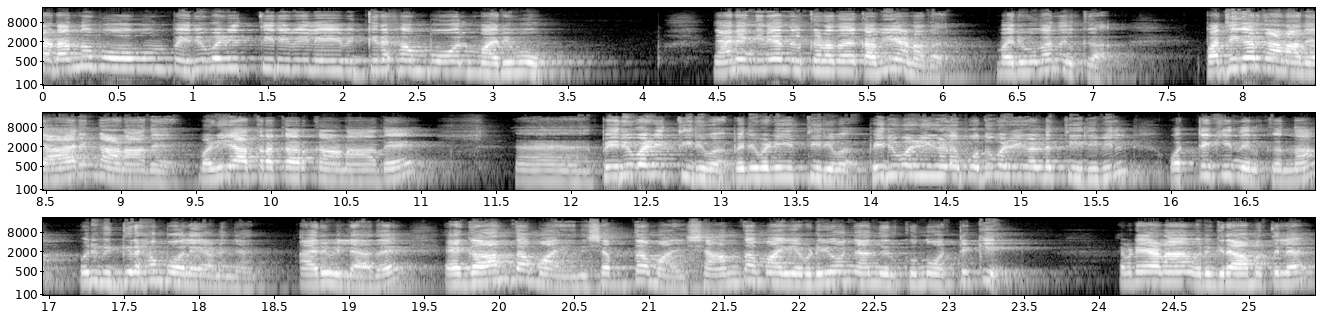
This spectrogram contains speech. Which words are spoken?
കടന്നു പോവും പെരുവഴിത്തിരിവിലെ വിഗ്രഹം പോൽ മരുവും. ഞാൻ എങ്ങനെയാണ് നിൽക്കുന്നത് കവിയാണത്. വരുക നിൽക്കുക. പഥികർ കാണാതെ ആരും കാണാതെ വഴിയാത്രക്കാർ കാണാതെ പെരുവഴി തിരിവ് പെരുവഴി തിരിവ് പെരുവഴികൾ പൊതുവഴികളുടെ തിരിവിൽ ഒറ്റയ്ക്ക് നിൽക്കുന്ന ഒരു വിഗ്രഹം പോലെയാണ് ഞാൻ. ആരുമില്ലാതെ ഏകാന്തമായി നിശബ്ദമായി ശാന്തമായി എവിടെയോ ഞാൻ നിൽക്കുന്നു ഒറ്റയ്ക്ക്. എവിടെയാണ്? ഒരു ഗ്രാമത്തിൽ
